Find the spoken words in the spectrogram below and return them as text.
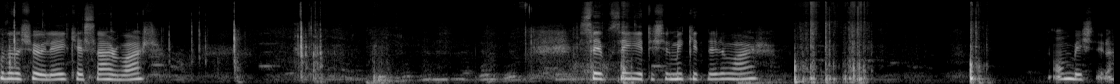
Burada da şöyle keser var. Sebze yetiştirme kitleri var. 15 lira.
